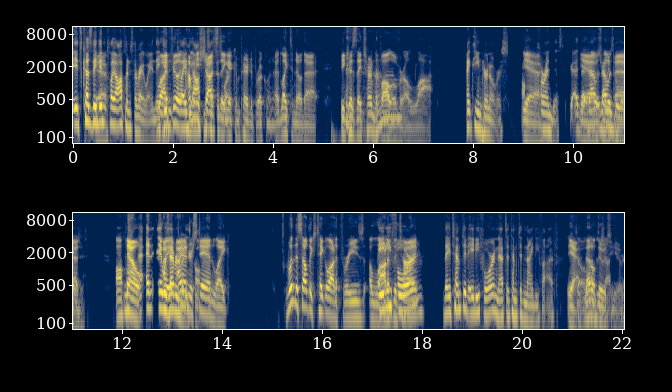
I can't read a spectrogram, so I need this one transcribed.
It's because they Yeah. didn't play offense the right way and they well, didn't feel play like how many shots do they work. get compared to Brooklyn? I'd like to know that because they turned the ball Um, over a lot. 19 turnovers. Yeah. horrendous. Yeah, that, it was that really was the worst. Awful. Now, and it was I, I everybody's fault. understand, like when the Celtics take a lot of threes, a lot of the time. They attempted 84, and Nets attempted 95. Yeah, So that'll do it to you.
